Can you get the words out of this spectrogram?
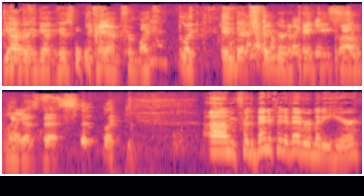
Yeah, because again, his hand from like like index Yeah, finger probably, to like, pinky probably does this. like, Um, for the benefit of everybody here,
